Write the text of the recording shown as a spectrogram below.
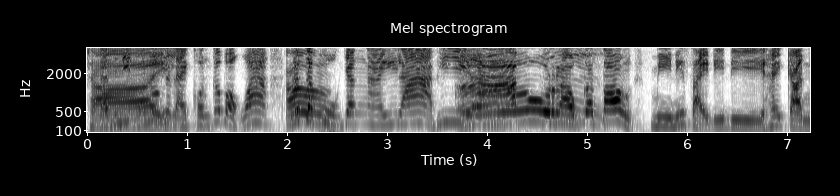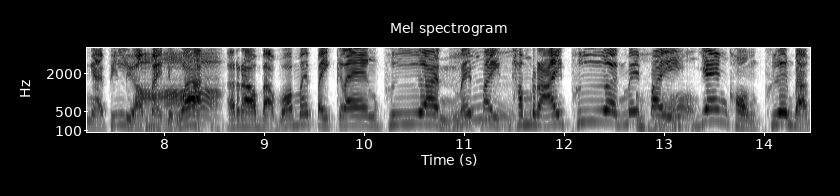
ใช่แต่ทีนี้น้องๆหลายๆคนก็บอกว่าเอ้าแล้วจะผูกยังไงล่ะพี่ยีราฟอ้าวเราก็ต้องมีนิสัยดีๆ ให้กันไงพี่เหลือมอ๋อหมายถึงว่า เราแบบว่าไม่ไปแกล้งเพื่อนอืมไม่ไปทำร้ายเพื่อน ไม่ไปโอ้โหแย่งของเพื่อนแบบ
